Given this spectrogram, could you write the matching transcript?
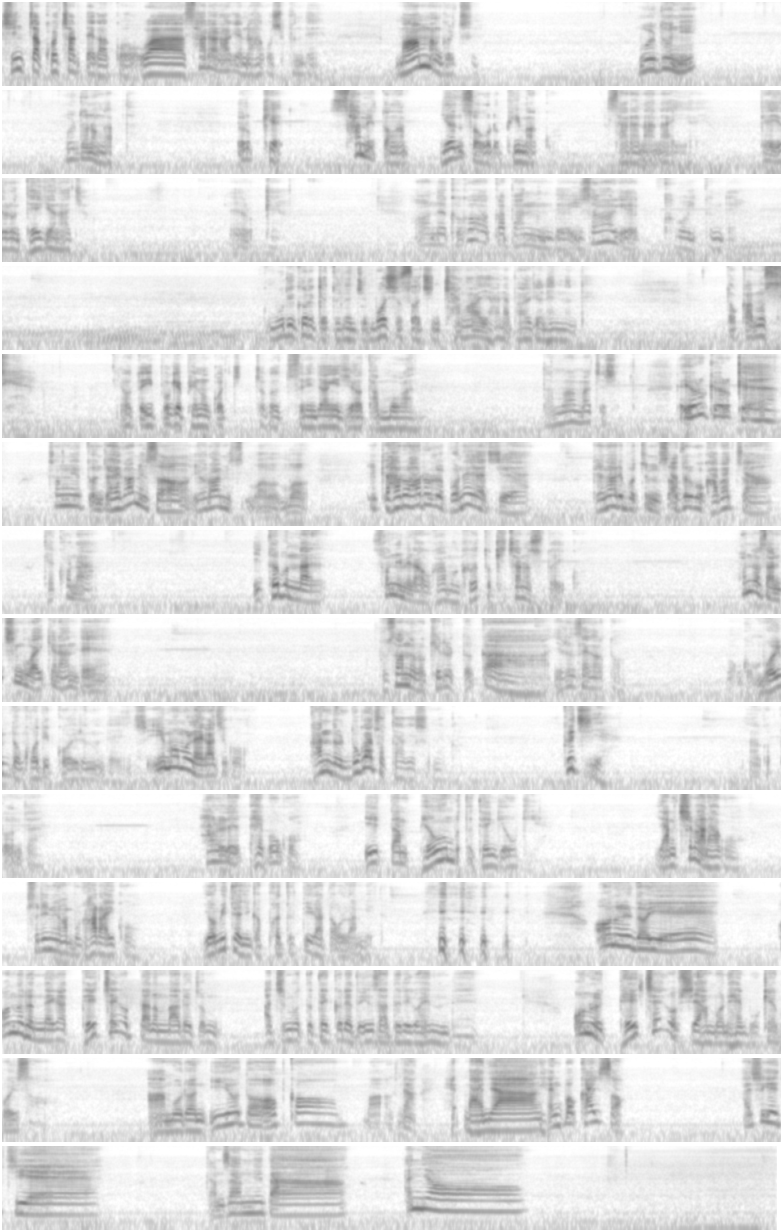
진짜 골착돼 갖고 와 살아나게는 하고 싶은데 마음만 그렇지. 물드니 물드는갑다. 이렇게 3일 동안 연속으로 비 맞고 살아난 아이예요. 이런 대견하죠. 이렇게. 아, 내 그거 아까 봤는데 이상하게 크고 있던데. 물이 그렇게 드는지 멋있어진 창아이 하나 발견했는데 또 까무스. 이것도 이쁘게 피는 꽃 저거 선인장이죠 단모한. 단모한 맞지 싶다. 이렇게 이렇게 정리 또 이제 해가면서 여러 하면서 뭐 뭐. 이렇게 하루하루를 보내야지. 개나리 보 좀 싸들고 가봤자 개코나 이 더운 날 손님이라고 가면 그것도 귀찮을 수도 있고 혼자 사는 친구가 있긴 한데 부산으로 길을 뜰까? 이런 생각도 뭐- 모임도 곧 있고 이러는데 이 몸을 해가지고 간들 누가 좋다 하겠습니까? 그지? 하고 또 이제 하루 해보고 일단 병원부터 댕겨오기 양치만 하고 추리닝 한번 갈아입고 요 밑에니까 퍼뜩 뛰갔다 올랍니다. 오늘도 예 오늘은 내가 대책 없다는 말을 좀 아침부터 댓글에도 인사드리고 했는데 오늘 대책 없이 한번 행복해 보이소 아무런 이유도 없고 뭐 그냥 해- 마냥 행복하이소 아시겠지? 감사합니다. 안녕.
